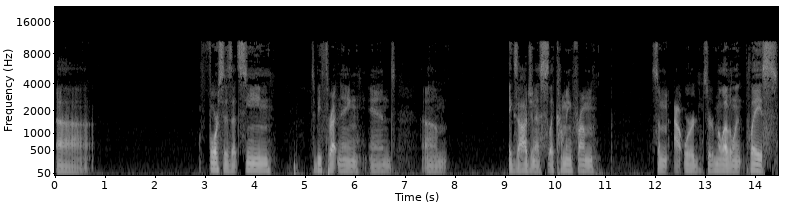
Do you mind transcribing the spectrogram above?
uh, forces that seem to be threatening and um, exogenous, like coming from some outward sort of malevolent place,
